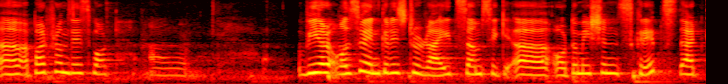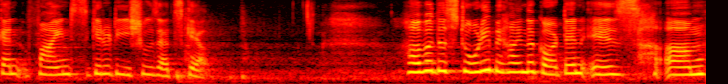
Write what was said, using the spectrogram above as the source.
uh, apart from this, what uh, we are also encouraged to write some uh, automation scripts that can find security issues at scale. However, the story behind the curtain is um,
